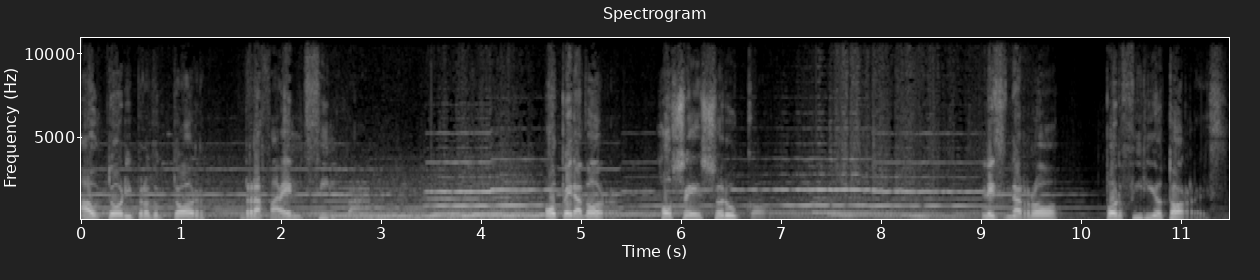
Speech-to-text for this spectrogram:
Autor y productor Rafael Silva. Operador José Soruco. Les narró Porfirio Torres.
